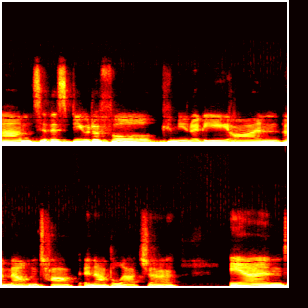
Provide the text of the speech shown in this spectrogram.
um, to this beautiful community on a mountaintop in Appalachia. And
